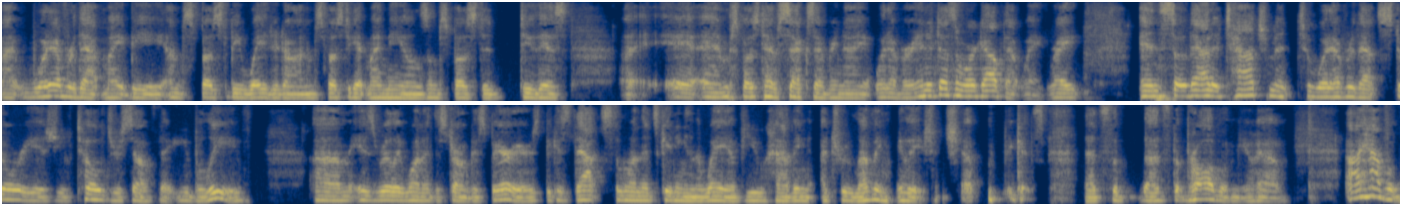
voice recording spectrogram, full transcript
I, whatever that might be. I'm supposed to be waited on. I'm supposed to get my meals. I'm supposed to do this. Uh, I'm supposed to have sex every night, whatever. And it doesn't work out that way, right? And so that attachment to whatever that story is you've told yourself that you believe um, is really one of the strongest barriers because that's the one that's getting in the way of you having a true loving relationship because that's the that's the problem you have. I have a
